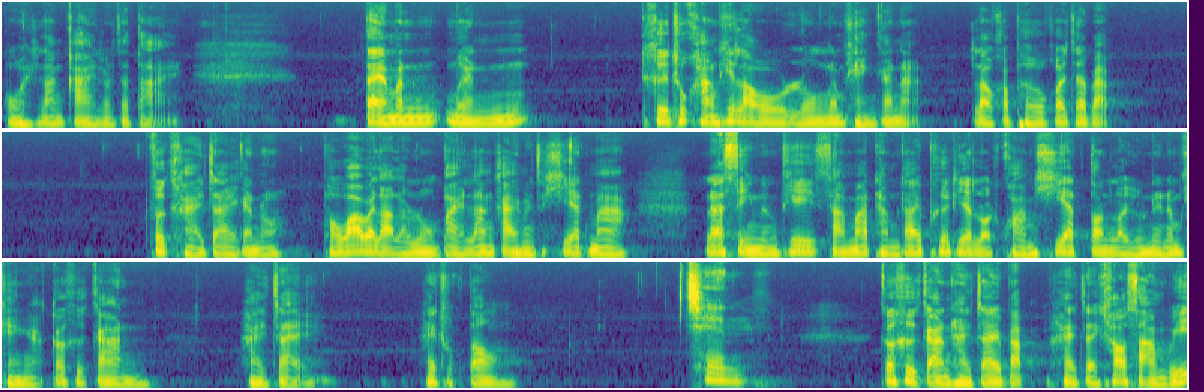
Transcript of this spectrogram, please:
โอ้ยร่างกายเราจะตาย แต่มันเหมือนคือทุกครั้งที่เราลงน้ำแข็งกันอะเรากับเพร์ลก็จะแบบฝึกหายใจกันเนาะเพราะว่าเวลาเราลงไปร่างกายมันจะเครียดมาก และสิ่งหนึ่งที่สามารถทำได้เพื่อที่จะลดความเครียดตอนเราอยู่ในน้ำแข็งอะก็คือการหายใจให้ถูกต้อง เช่น ก็คือการหายใจแบบหายใจเข้าสามวิ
